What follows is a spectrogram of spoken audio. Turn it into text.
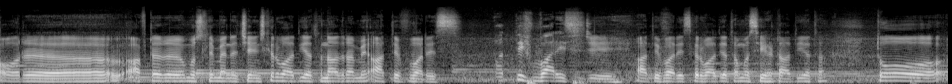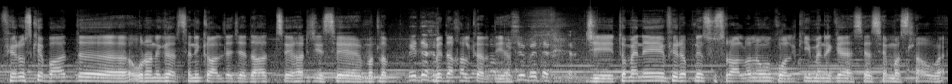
और आफ्टर मुस्लिम मैंने चेंज करवा दिया था नादरा में आतिफ वारिस। आतिफ वारिस। जी आतिफ वारिस करवा दिया था मसीह हटा दिया था। तो फिर उसके बाद उन्होंने घर से निकाल दिया जायदाद से हर चीज़ से मतलब बेदखल कर दिया। जी तो मैंने फिर अपने ससुराल वालों को कॉल की मैंने कहा ऐसे ऐसे मसला हुआ है।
